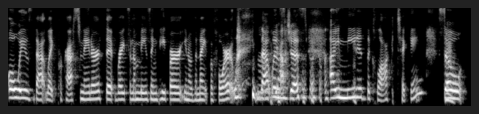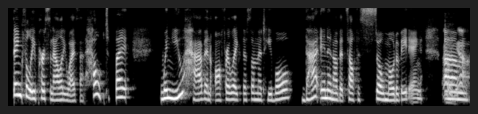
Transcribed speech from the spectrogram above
always that like procrastinator that writes an amazing paper, you know, the night before. Like mm, that was yeah. just I needed the clock ticking. So mm. thankfully personality wise that helped, but when you have an offer like this on the table, that in and of itself is so motivating. Oh, um yeah.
